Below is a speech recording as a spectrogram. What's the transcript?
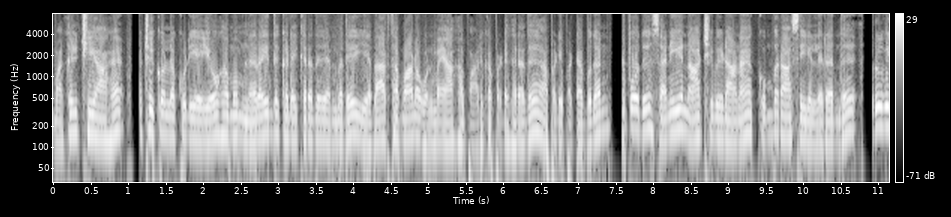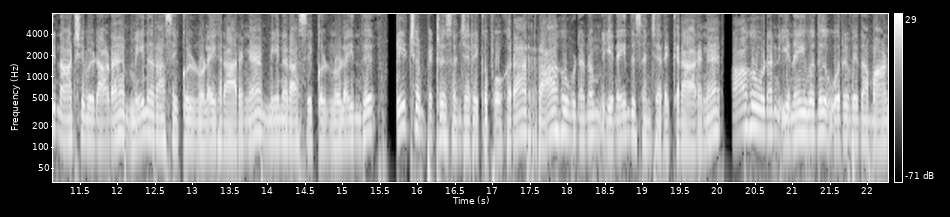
மகிழ்ச்சியாக மாற்றிக்கொள்ளக்கூடிய யோகமும் நிறைந்து கிடைக்கிறது என்பது யதார்த்தமான உண்மையாக பார்க்கப்படுகிறது. அப்படிப்பட்ட புதன் இப்போது சனியின் ஆட்சி வீடான கும்பராசியிலிருந்து குருவின் ஆட்சி வீடான மீன ராசிக்குள் நுழைகிறாருங்க. மீன ராசிக்குள் நுழைந்து நீச்சம் பெற்று சஞ்சரிக்க போகிறார். ராகுவுடனும் இணைந்து சஞ்சரிக்கிறாருங்க. ராகுவுடன் இணைவது ஒரு விதமான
